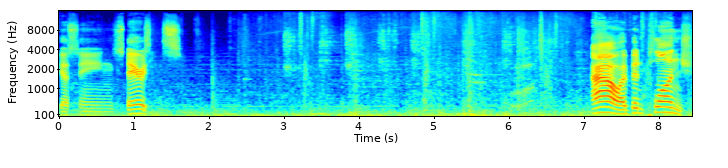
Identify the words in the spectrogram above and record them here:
Guessing stairs. Ow, I've been plunged.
